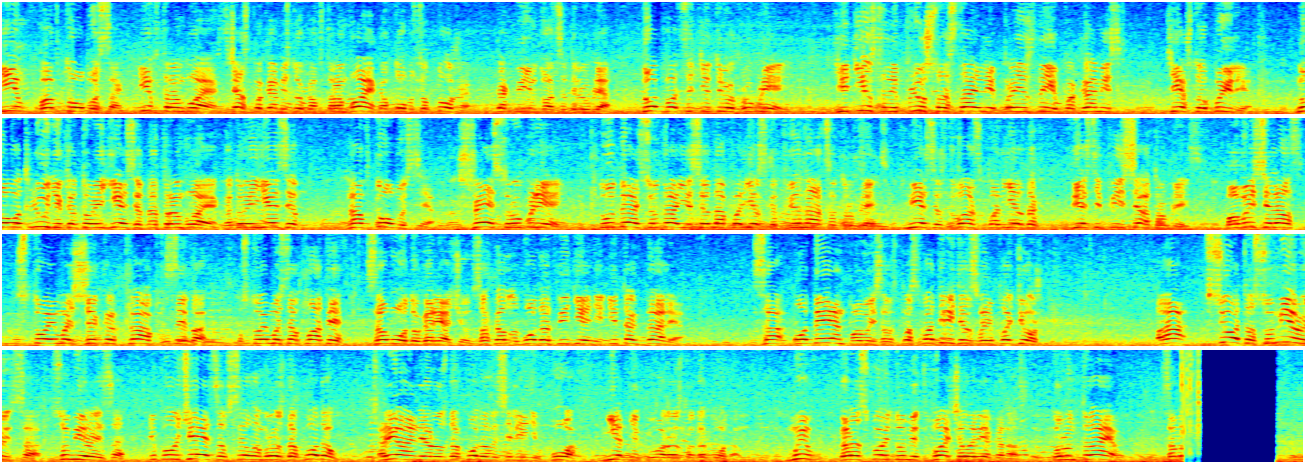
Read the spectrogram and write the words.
и в автобусах, и в трамваях. Сейчас пока мы только в трамваях, автобусах тоже как минимум 23 рубля. До 23 рублей. Единственный плюс, что оставили проездные пока есть те, что были. Но вот люди, которые ездят на трамвае, которые ездят на автобусе, 6 рублей. Туда-сюда, если одна поездка, 12 рублей. Месяц 20 подъездок, 250 рублей. Повысилась стоимость ЖКХ, с это, стоимость оплаты за воду горячую, за водоотведение и так далее. За ОДН повысилась. Посмотрите на свои платежки. А все это суммируется, суммируется, и получается в целом рост доходов, реальный рост дохода населения, по нет никакого роста доходов. Мы в городской думе два человека нас, Турунтаев,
